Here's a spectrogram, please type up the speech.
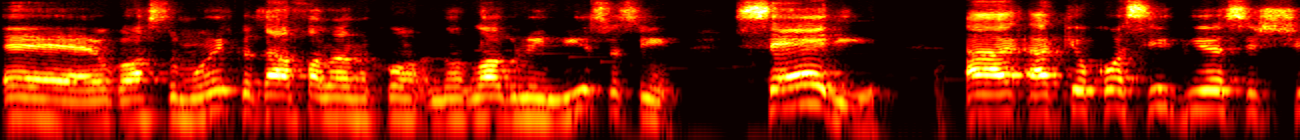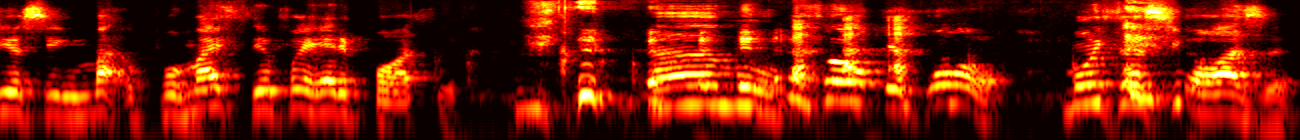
É, eu gosto muito, que eu estava falando com, no, logo no início, assim, série a, a, que eu consegui assistir assim, por mais tempo foi Harry Potter. Amo! Eu sou uma pessoa muito ansiosa.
